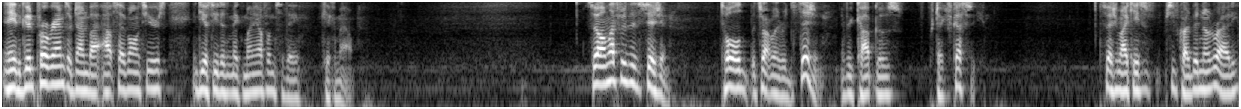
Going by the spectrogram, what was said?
And any of the good programs are done by outside volunteers, and DOC doesn't make money off them, so they kick them out. So I'm left with a decision told it's not really a decision. Every cop goes protective custody. Especially in my case, received quite a bit of notoriety.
